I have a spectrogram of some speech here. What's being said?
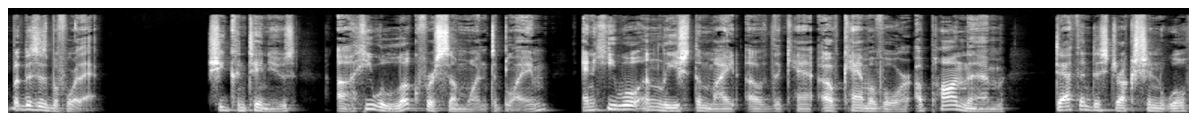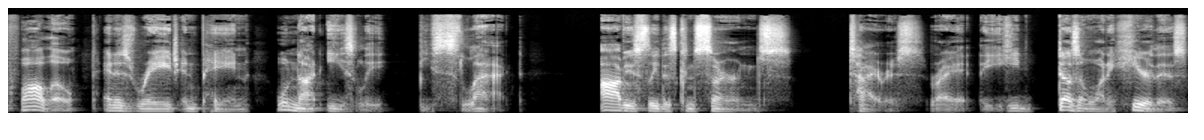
but this is before that. She continues, uh, he will look for someone to blame, and he will unleash the might of the Cam- of Camavor upon them. Death and destruction will follow, and his rage and pain will not easily be slacked. Obviously, this concerns Tyrus, right? He doesn't want to hear this.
